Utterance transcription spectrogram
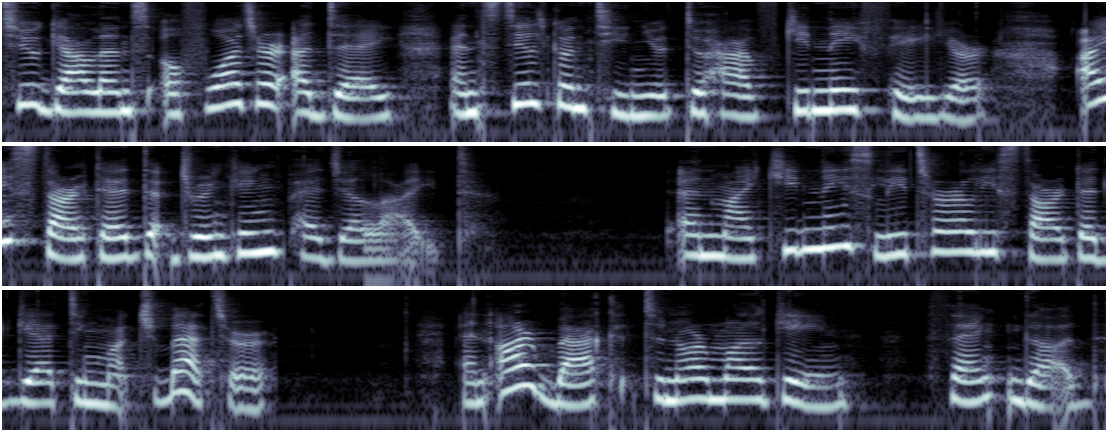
two gallons of water a day and still continued to have kidney failure. I started drinking Pedialyte. And my kidneys literally started getting much better and are back to normal again. Thank God.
